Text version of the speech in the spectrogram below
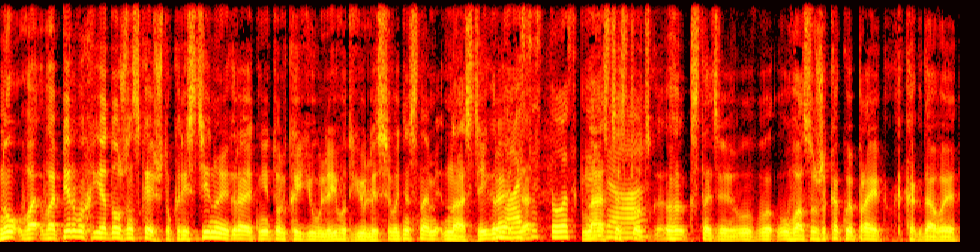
Ну, во-первых, я должен сказать, что Кристину играет не только Юля, и вот Юля сегодня с нами, Настя играет, Настя да? Стоцкая, Настя да. Стоцкая. Э, кстати, у вас уже какой проект, когда вы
